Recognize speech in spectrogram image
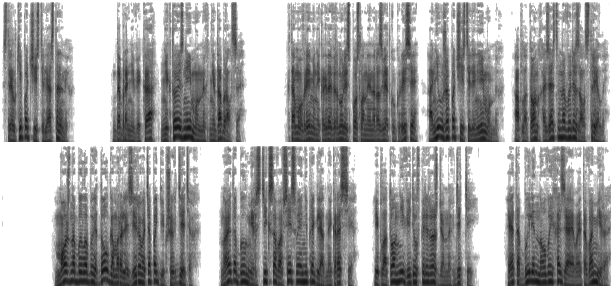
стрелки подчистили остальных. До броневика никто из неиммунных не добрался. К тому времени, когда вернулись посланные на разведку грыси, они уже почистили неиммунных, а Платон хозяйственно вырезал стрелы. Можно было бы долго морализировать о погибших детях, но это был мир Стикса во всей своей неприглядной красе, и Платон не видел в перерожденных детей. Это были новые хозяева этого мира,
